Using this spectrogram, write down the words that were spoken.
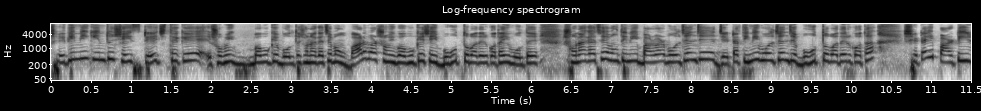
সেদিনই কিন্তু সেই স্টেজ থেকে শ্রমিকবাবুকে বলতে শোনা গেছে এবং বারবার শ্রমিকবাবুকে সেই বহুত্ববাদের কথাই বলতে শোনা গেছে এবং তিনি বারবার বলছেন যে, যেটা তিনি বলছেন যে বহুত্ববাদের কথা, সেটাই পার্টির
